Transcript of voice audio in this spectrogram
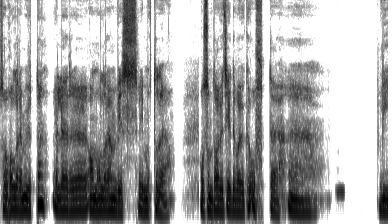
Så holde dem ute, eller uh, anholde dem hvis vi måtte det. Og som David sier, det var jo ikke ofte eh, vi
